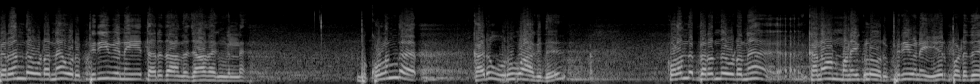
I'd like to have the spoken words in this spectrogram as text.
பிறந்த உடனே ஒரு பிரிவினையை தருதா அந்த ஜாதகங்களில்? இப்போ குழந்தை கரு உருவாகுது. குழந்தை பிறந்த உடனே கணவன் மனைவிக்குள்ள ஒரு பிரிவினை ஏற்படுது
